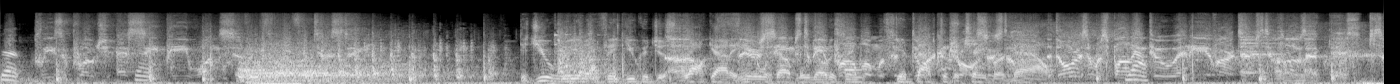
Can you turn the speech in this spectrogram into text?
What's up? Please approach SCP-173 for testing. Did you really think you could just uh, walk out of here without seems me a noticing? problem with the Get back to the chamber system. now. The door isn't responding No. to any of our attempts to oh, close it. So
